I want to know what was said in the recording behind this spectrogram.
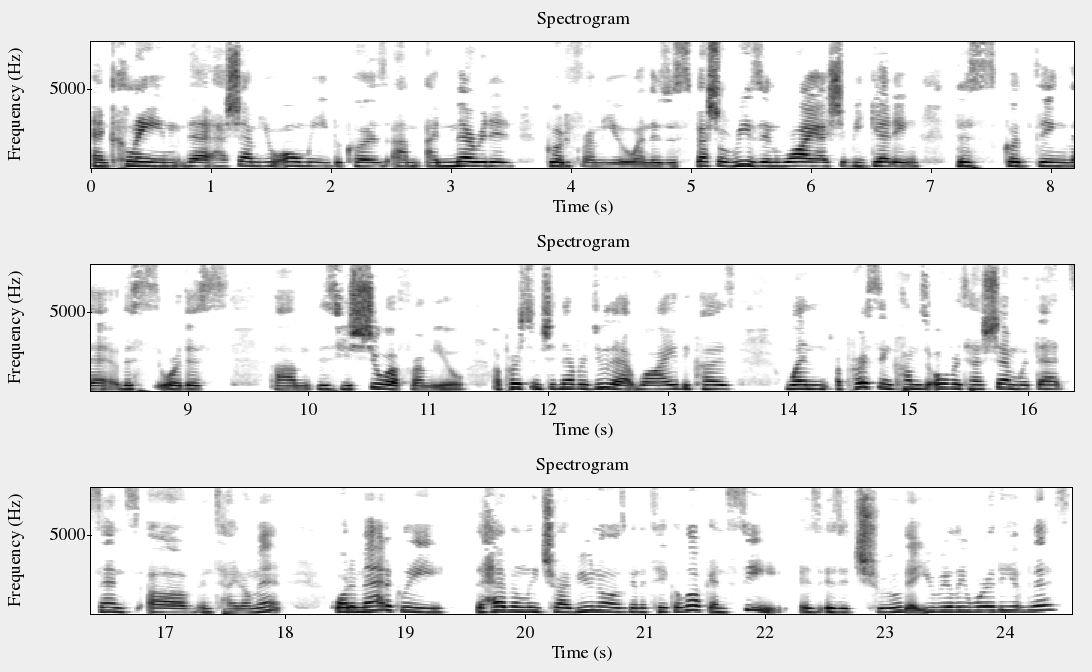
and claim that Hashem, you owe me because I'm, I merited good from you. And there's a special reason why I should be getting this good thing that this, or this, um, this Yeshua from you. A person should never do that. Why? Because when a person comes over to Hashem with that sense of entitlement, automatically the heavenly tribunal is going to take a look and see, is, is it true that you're really worthy of this?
